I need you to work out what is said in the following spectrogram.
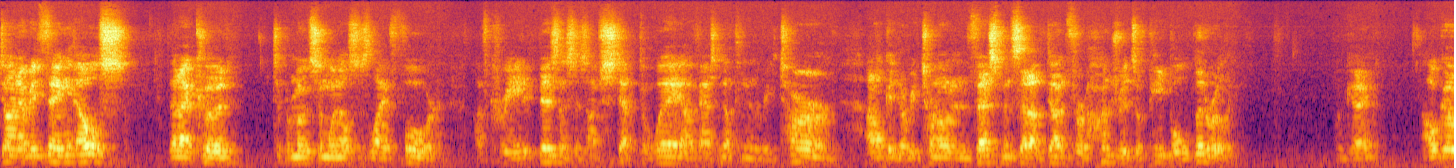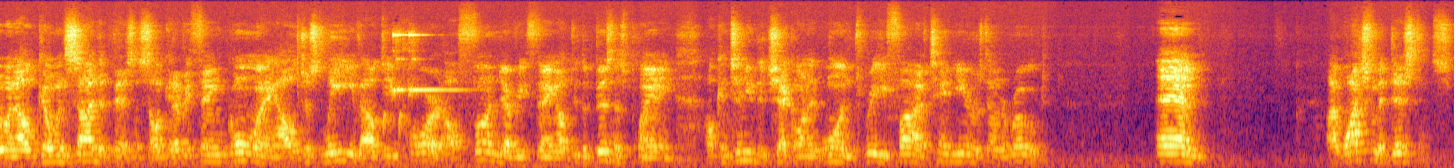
done everything else that I could to promote someone else's life forward. I've created businesses, I've stepped away, I've asked nothing in return. I don't get no return on investments that I've done for hundreds of people, literally. Okay? I'll go and I'll go inside the business. I'll get everything going. I'll just leave. I'll depart. I'll fund everything. I'll do the business planning. I'll continue to check on it one, three, five, ten years down the road. And I watch from a distance,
